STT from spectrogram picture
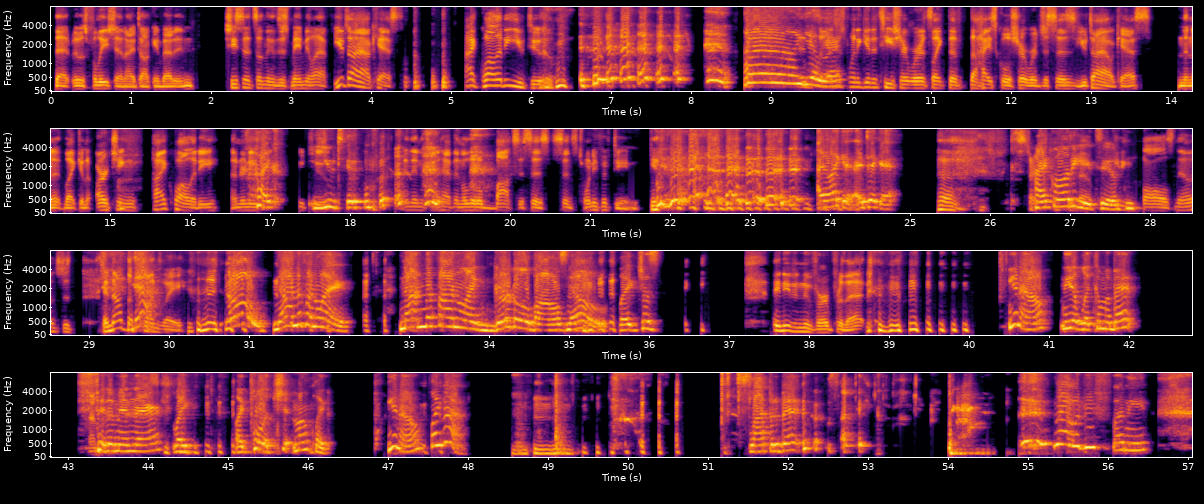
That it was Felicia and I talking about it, and she said something that just made me laugh. Utah Outcast, high quality YouTube. oh, yeah, so I just want to get a T-shirt where it's like the the high school shirt where it just says Utah Outcasts, and then it, like an arching high quality underneath Like YouTube, YouTube. and then it's gonna have in a little box that says since 2015. I like it. I dig it. High quality YouTube. Eating balls No, It's just and not the Yeah. fun way. No, not in the fun way. Not in the fun like gurgle balls. No, like just they need a new verb for that. you know, you lick them a bit, fit them in there, like like pull a chipmunk, like you know, like that. Slap it a bit. That would be funny.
